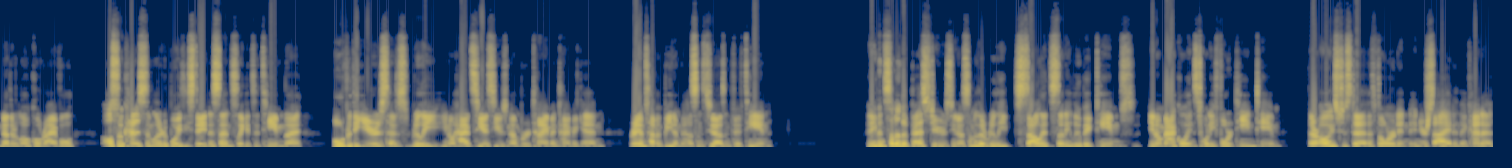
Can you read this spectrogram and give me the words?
another local rival. Also, kind of similar to Boise State in a sense. Like it's a team that over the years has really, you know, had CSU's number time and time again. Rams haven't beat them now since 2015. And even some of the best years, you know, some of the really solid Sonny Lubick teams, you know, McElwain's 2014 team, they're always just a, a thorn in, in your side and they kind of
